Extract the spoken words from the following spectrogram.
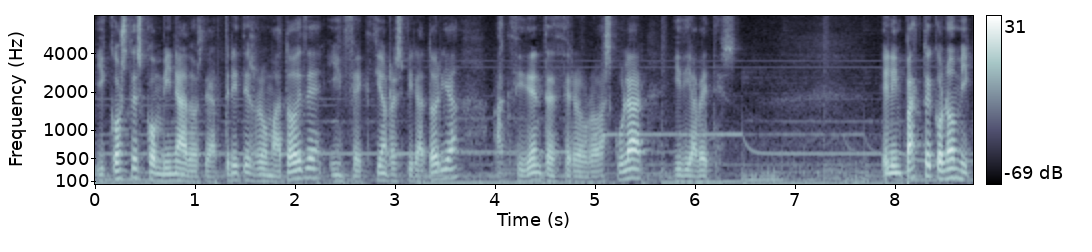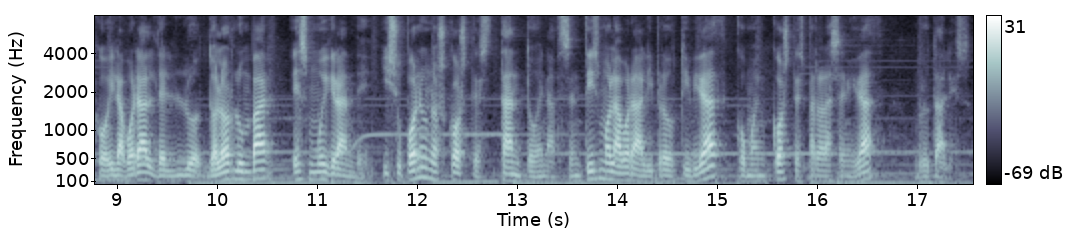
y costes combinados de artritis reumatoide, infección respiratoria, accidente cerebrovascular y diabetes. El impacto económico y laboral del dolor lumbar es muy grande y supone unos costes tanto en absentismo laboral y productividad como en costes para la sanidad brutales.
